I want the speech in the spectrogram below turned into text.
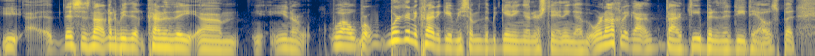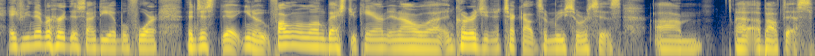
you, uh, this is not going to be the kind of the, um, you know, well, we're, going to kind of give you some of the beginning understanding of it. We're not going to dive deep into the details, but if you've never heard this idea before, then just, uh, you know, follow along best you can, and I'll uh, encourage you to check out some resources. Um, uh, about this.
